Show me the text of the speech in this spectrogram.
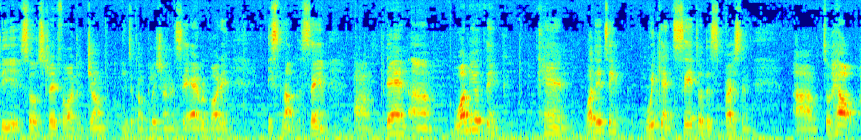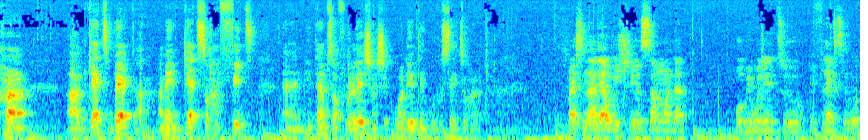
be so straightforward to jump into conclusion and say everybody is not the same. Um, then, um, what do you think can? What do you think we can say to this person um, to help her uh, get better? I mean, get to her feet. And in terms of relationship, what do you think we could say to her? Personally, I wish she was someone that will be willing to be flexible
